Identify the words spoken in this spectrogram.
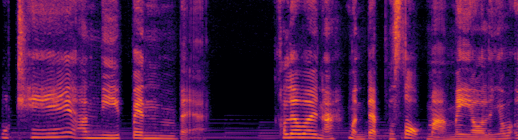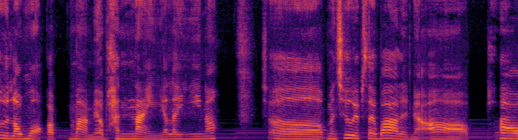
โอเค อันนี้เป็นแบบเขาเรียกว่าไงนะ เหมือนแบบทดสอบหมาแมวอะไรเงี้ยว่าเออเราเหมาะกับหมาแมวพันธุ์ไหนอะไรอย่างงี้เนาะ เออมันชื่อเว็บไซต์ว่าอะไรเนี่ยอ่า p o w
